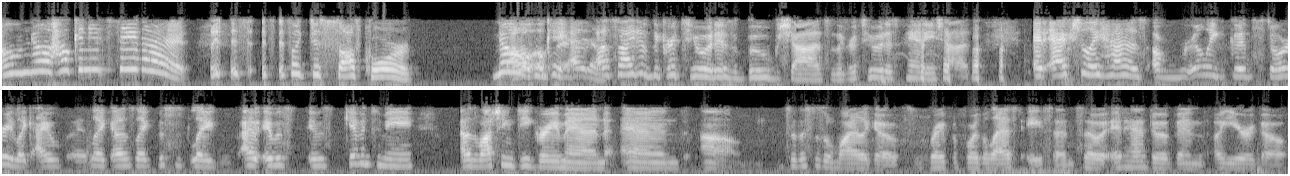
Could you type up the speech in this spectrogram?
Oh no! How can you say that? It, it's it's it's like just soft core. No, okay. Outside of the gratuitous boob shots and the gratuitous panty shots, it actually has a really good story. Like I, like I was like, this is like, I it was it was given to me. I was watching D Gray Man, and um, so this was a while ago, right before the last ASEN. So it had to have been a year ago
